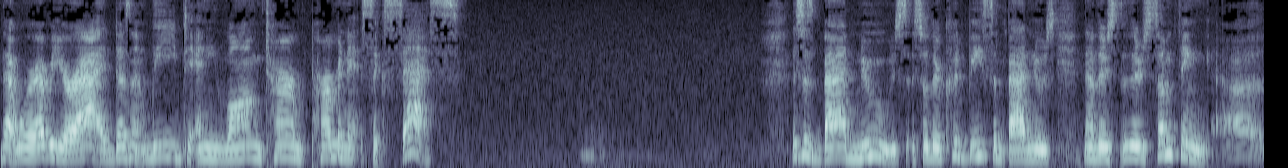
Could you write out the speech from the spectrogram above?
that wherever you're at, it doesn't lead to any long-term permanent success. This is bad news. So there could be some bad news. Now there's there's something uh,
